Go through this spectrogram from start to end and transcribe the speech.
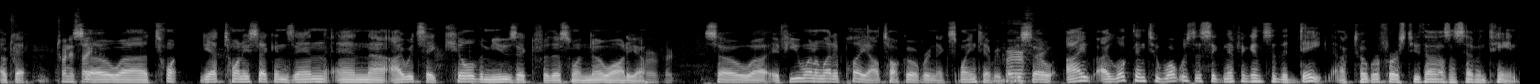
Okay. 20 seconds. So, uh, tw- yeah, 20 seconds in, and uh, I would say kill the music for this one, no audio. Perfect. So uh, if you want to let it play, I'll talk over and explain to everybody. So I, I looked into what was the significance of the date, October 1st, 2017.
